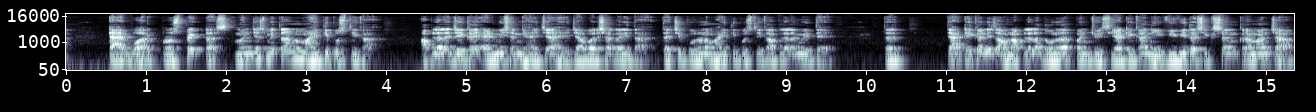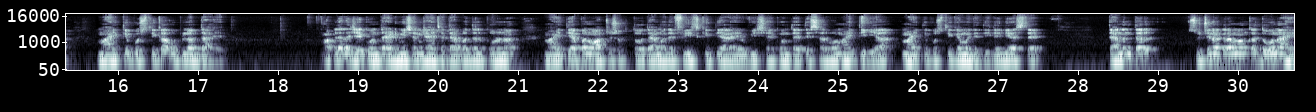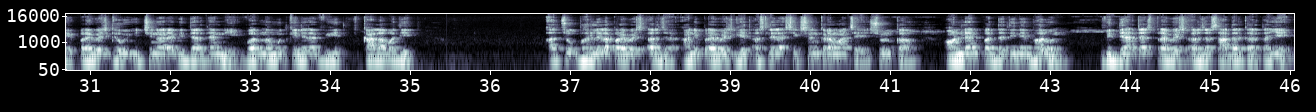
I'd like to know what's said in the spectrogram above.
टॅबवर प्रोस्पेक्टस म्हणजेच मित्रांनो माहिती पुस्तिका आपल्याला जे काही ॲडमिशन घ्यायचे आहे ज्या वर्षाकरिता त्याची पूर्ण माहिती पुस्तिका आपल्याला मिळते तर त्या ठिकाणी जाऊन आपल्याला दोन हजार पंचवीस या ठिकाणी विविध शिक्षण क्रमांच्या माहिती पुस्तिका उपलब्ध आहेत. आपल्याला जे कोणतं ॲडमिशन घ्यायचं त्याबद्दल पूर्ण माहिती आपण वाचू शकतो. त्यामध्ये फीस किती आहे विषय कोणते आहे ते सर्व माहिती या माहिती पुस्तिकेमध्ये दिलेली असते. त्यानंतर सूचना क्रमांक दोन आहे प्रवेश घेऊ इच्छिणाऱ्या विद्यार्थ्यांनी वर नमूद केलेल्या विहित कालावधीत अचूक भरलेला प्रवेश अर्ज आणि प्रवेश घेत असलेल्या शिक्षण क्रमाचे शुल्क ऑनलाईन पद्धतीने भरून विद्यार्थ्यास प्रवेश अर्ज सादर करता येईल.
